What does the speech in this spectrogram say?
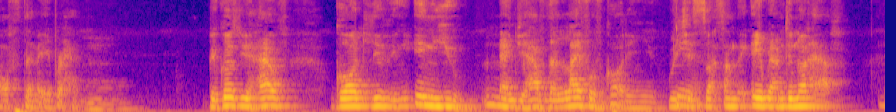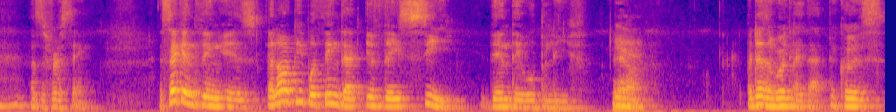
off than Abraham mm. because you have God living in you mm-hmm. and you have the life of God in you, which is something Abraham did not have. Mm-hmm. That's the first thing. The second thing is a lot of people think that if they see, then they will believe. Yeah. But it doesn't work like that because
